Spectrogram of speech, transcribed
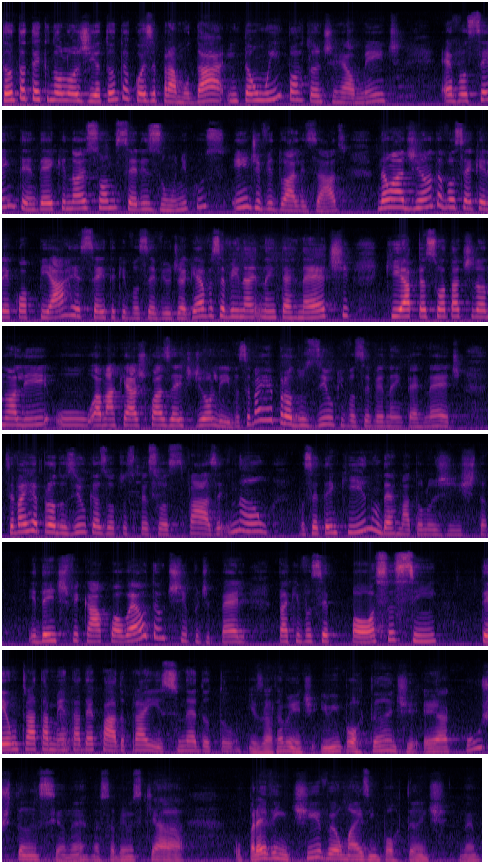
tanta tecnologia, tanta coisa para mudar. Então, o importante realmente é você entender que nós somos seres únicos, individualizados. Não adianta você querer copiar a receita que você viu de guerra, você viu na, na internet que a pessoa está tirando ali o- a maquiagem com azeite de oliva. Você vai reproduzir o que você vê na internet? Você vai reproduzir o que as outras pessoas fazem? Não. Você tem que ir no dermatologista, identificar qual é o teu tipo de pele para que você possa sim ter um tratamento adequado para isso, né, doutor? Exatamente. E o importante é a constância, né? Nós sabemos que a, o preventivo é o mais importante, né?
